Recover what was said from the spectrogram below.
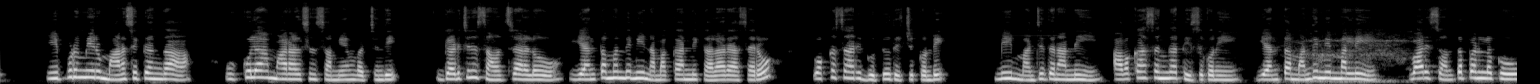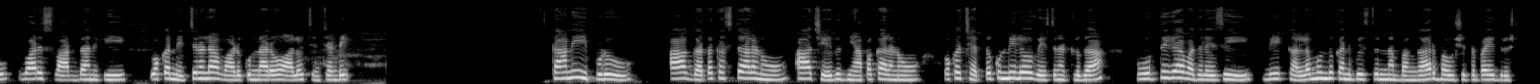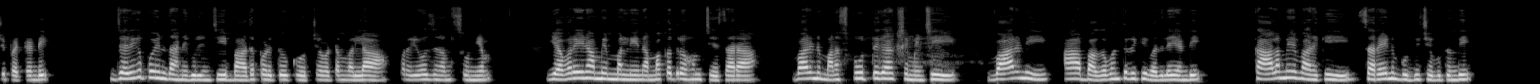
ఇప్పుడు మీరు మానసికంగా ఉక్కులా మారాల్సిన సమయం వచ్చింది. గడిచిన సంవత్సరాలలో ఎంతమంది మీ నమ్మకాన్ని కలరాశారో ఒక్కసారి గుర్తు తెచ్చుకోండి. మీ మంచితనాన్ని అవకాశంగా తీసుకొని ఎంతమంది మిమ్మల్ని వారి సొంత పనులకు వారి స్వార్థానికి ఒక నిచ్చెనలా వాడుకున్నారో ఆలోచించండి. కానీ ఇప్పుడు ఆ గత కష్టాలను ఆ చేదు జ్ఞాపకాలను ఒక చెత్త కుండీలో వేసినట్లుగా పూర్తిగా వదిలేసి మీ కళ్ళ ముందు కనిపిస్తున్న బంగారు భవిష్యత్తుపై దృష్టి పెట్టండి. జరిగిపోయిన దాని గురించి బాధపడుతూ కూర్చోవటం వల్ల ప్రయోజనం శూన్యం. ఎవరైనా మిమ్మల్ని నమ్మకద్రోహం చేశారా? వారిని మనస్ఫూర్తిగా క్షమించి వారిని ఆ భగవంతుడికి వదిలేయండి. కాలమే వారికి సరైన బుద్ధి చెబుతుంది.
